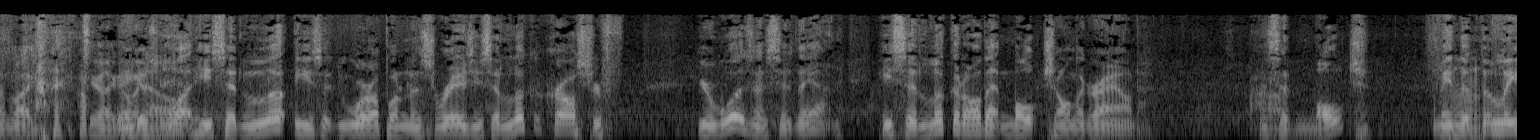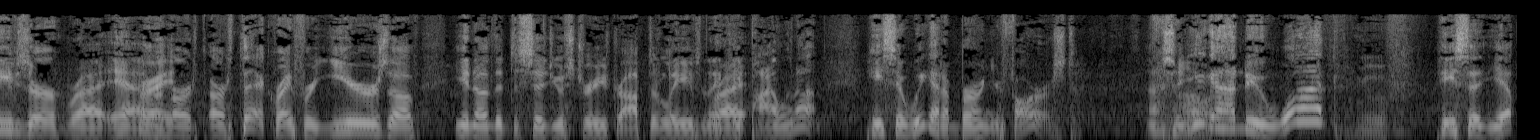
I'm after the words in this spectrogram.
I'm like, You're like, he "Oh, goes, no." what? He said, look. He said, we're up on this ridge. He said, look across your your woods. And I said, yeah. He said, look at all that mulch on the ground. I said, uh-huh. mulch. I mean, the, hmm. the leaves are right. Yeah. Right. are, are thick, right? For years of, you know, the deciduous trees drop their leaves and they Right. keep piling up. He said, We got to burn your forest. And I said, You Oh. got to do what? He said, Yep.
